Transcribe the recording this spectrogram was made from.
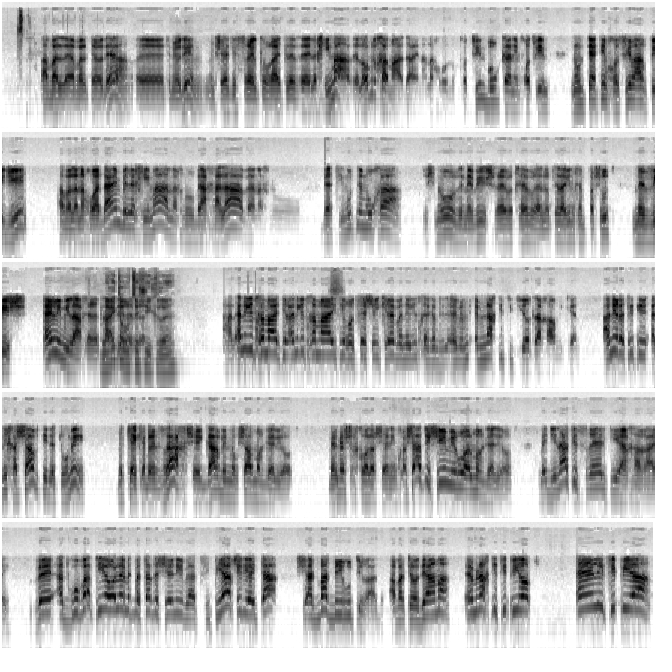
אבל, אבל אתה יודע, אה, אתם יודעים, ממשלת ישראל קוראת לזה לחימה, זה לא מלחמה עדיין. אנחנו חוטפים בורקנים, חוטפים נ"טים, חוטפים RPG, אבל אנחנו עדיין בלחימה, אנחנו בהכלה ואנחנו בעצימות נמוכה. תשמעו, זה מביש, חבר'ה, אני רוצה להגיד לכם, פשוט מביש. אין לי מילה אחרת מה היית רוצה. שיקרה? אני אגיד לך מה הייתי, אני אגיד לך מה הייתי רוצה שיקרה, ואני אגיד לך גם, המלכתי ציפיות לאחר מכן. אני רציתי, אני חשבתי לתומי, וכאזרח שגר במושב מרגליות, במשך כל השנים, חשבתי שאם יראו על מרגליות, מדינת ישראל תהיה אחריי, והתגובה תהיה הולמת בצד השני, והציפייה שלי הייתה שאדמת בהירות תרעד. אבל אתה יודע מה? המלכתי ציפיות. אין לי ציפייה.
